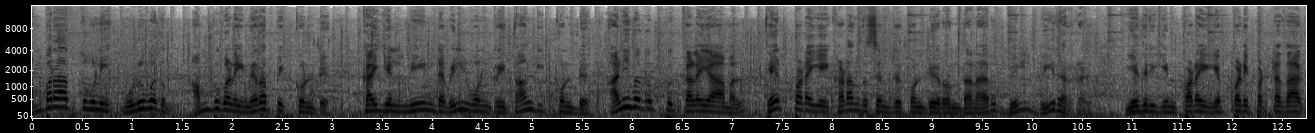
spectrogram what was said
அம்பராத்தூணி முழுவதும் அம்புகளை நிரப்பிக்கொண்டு கையில் நீண்ட வில் ஒன்றை தாங்கிக் கொண்டு அணிவகுப்பு கலையாமல் தேர்ப்படையை கடந்து சென்று கொண்டிருந்தனர் வில் வீரர்கள். எதிரியின் படை எப்படிப்பட்டதாக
